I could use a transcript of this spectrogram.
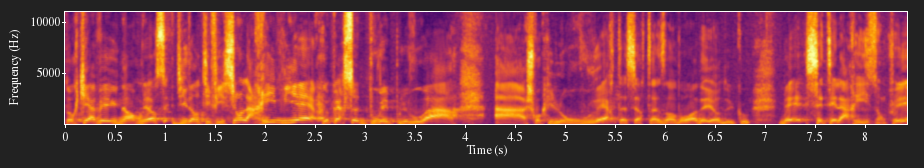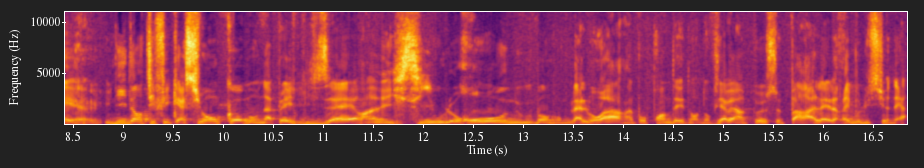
Donc, il y avait une ambiance d'identification. La rivière que personne ne pouvait plus voir, à, je crois qu'ils l'ont rouverte à certains endroits, d'ailleurs, du coup, mais c'était la Rise. Donc, vous voyez, une identification comme on appelle l'Isère, hein, ici, ou le Rhône, ou bon, la Loire, hein, pour prendre des noms. Donc il y avait un peu ce parallèle révolutionnaire.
